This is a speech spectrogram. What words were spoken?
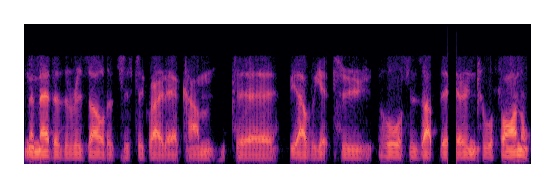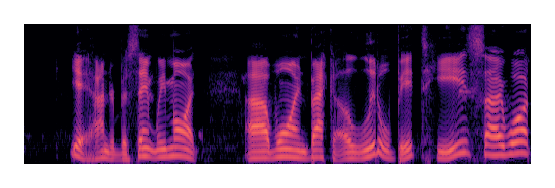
no matter the result, it's just a great outcome to be able to get two horses up there into a final. Yeah, hundred percent. We might uh, wind back a little bit here. So, what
